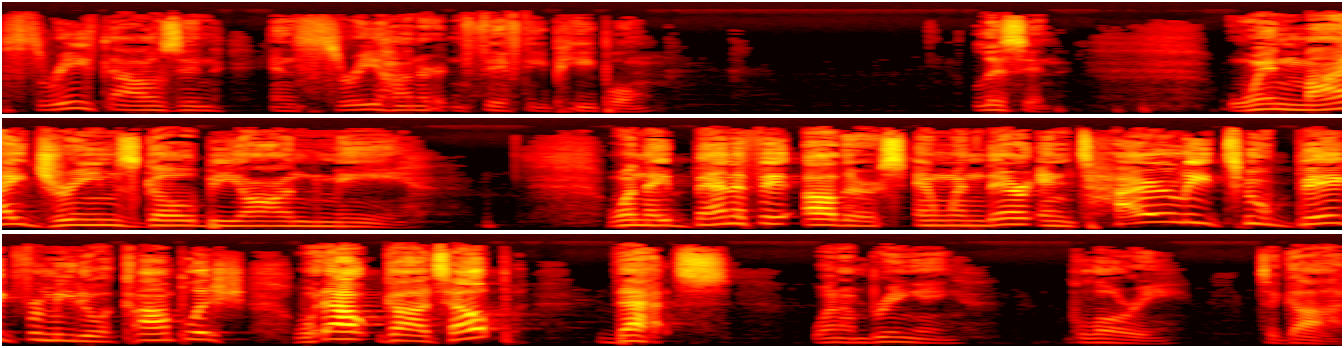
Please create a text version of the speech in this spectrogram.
3,350 people. Listen, when my dreams go beyond me, when they benefit others, and when they're entirely too big for me to accomplish without God's help, that's when I'm bringing glory to God.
